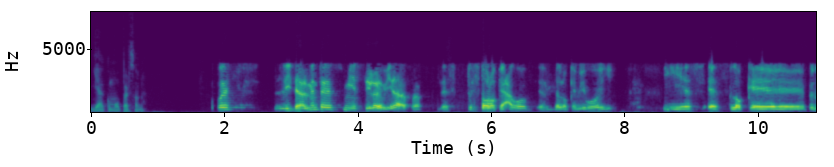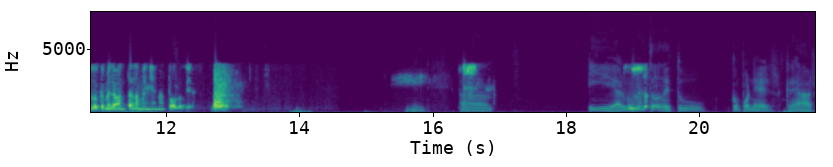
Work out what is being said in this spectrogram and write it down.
ya como persona? Pues literalmente es mi estilo de vida, es, es, todo lo que hago, es de lo que vivo y, y es, es lo que es lo que me levanta en la mañana todos los días. Ah, y al momento de tú componer, crear,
